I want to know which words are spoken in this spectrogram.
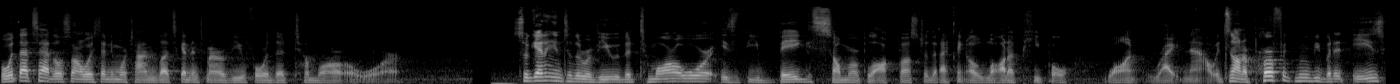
But with that said, let's not waste any more time. Let's get into my review for the Tomorrow War. So, getting into the review, The Tomorrow War is the big summer blockbuster that I think a lot of people want right now. It's not a perfect movie, but it is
